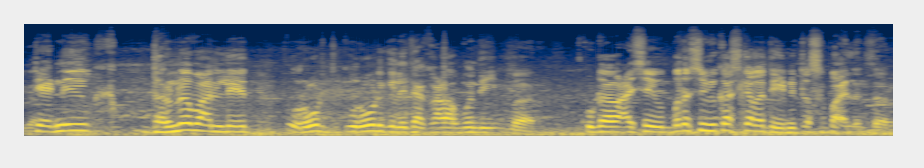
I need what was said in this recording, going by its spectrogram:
त्यांनी धरणं बांधलेत रोड रोड केले त्या काळामध्ये. कुठं असे बरेचसे विकास केला त्यांनी तसं पाहिलं तर.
